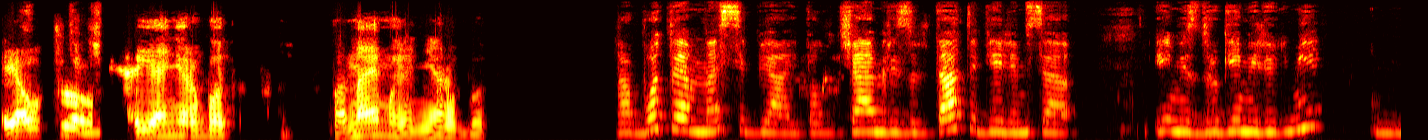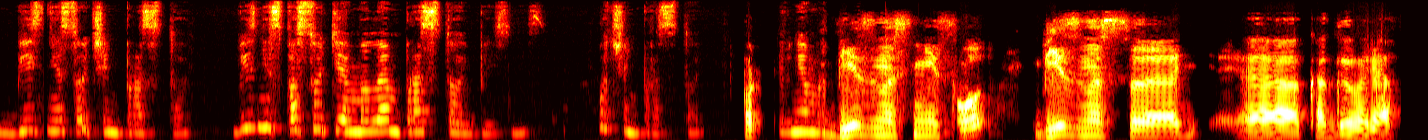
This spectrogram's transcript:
Я ушел, я, я не работаю. По найму я не работаю. работаем на себя и получаем результаты, делимся ими с другими людьми, бизнес очень простой. Бизнес, по сути, MLM простой бизнес. Очень простой. В нем... Бизнес не сло... Бизнес, э, э, как говорят,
